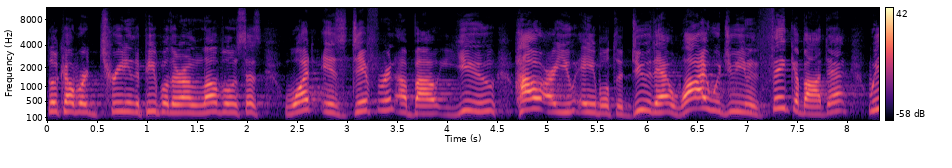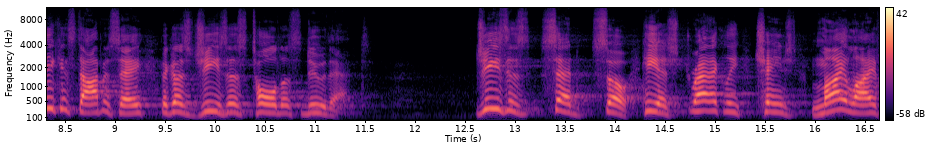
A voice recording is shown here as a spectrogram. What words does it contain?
Look how we're treating the people that are unlovable and says, What is different about you? How are you able to do that? Why would you even think about that? We can stop and say, Because Jesus told us to do that. Jesus said so. He has radically changed my life,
